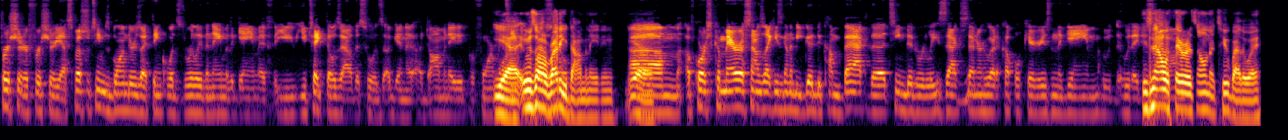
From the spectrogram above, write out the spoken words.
For sure, for sure, yeah. Special teams blunders, I think, was really the name of the game. If you, you take those out, this was again a, a dominated performance. yeah, it was already so. dominating. Yeah. Um, of course, Kamara sounds like he's going to be good to come back. The team did release Zach Zenner, who had a couple carries in the game. Who who they He's now with on. Arizona too, by the way.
